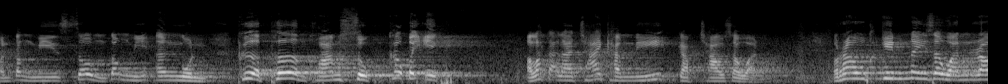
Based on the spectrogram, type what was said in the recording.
มันต้องมีส้มต้องมีองุ่น เพื่อเพิ่มความสุขเข้าไปอีกอัลลอฮฺตะลาใช้คำนี้กับชาวสวรรค์ เรากินในสวรรค์ เรา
